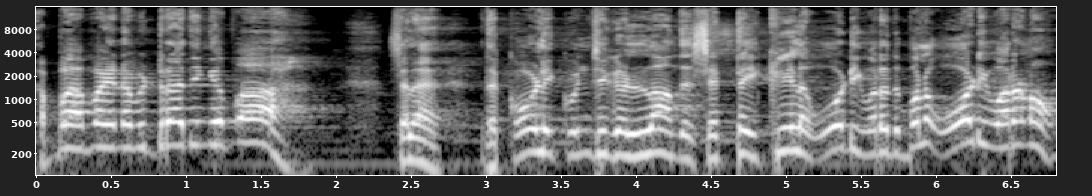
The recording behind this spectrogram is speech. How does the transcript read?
அப்பா அப்பா என்ன விட்டுறாதீங்கப்பா. சில இந்த கோழி குஞ்சுகள்லாம் அந்த செட்டை கீழே ஓடி வர்றது போல ஓடி வரணும்.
